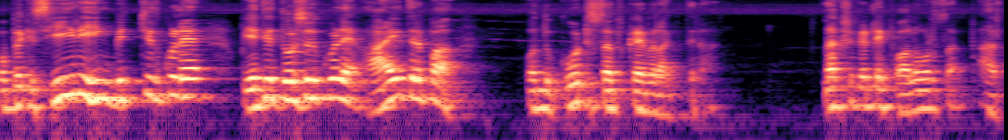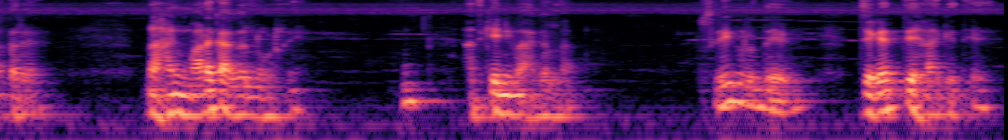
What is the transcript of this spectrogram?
ಒಬ್ಬಕ್ಕೆ ಸೀರೆ ಹಿಂಗೆ ಬಿಚ್ಚಿದ ಕೂಡಲೇ, ಎದೆ ತೋರಿಸಿದ ಕೂಡಲೇ, ಆಯ್ತರಪ್ಪ ಒಂದು ಕೋಟಿ ಸಬ್ಸ್ಕ್ರೈಬರ್ ಆಗ್ತೀರಾ? ಲಕ್ಷಗಟ್ಟಲೆ ಫಾಲೋವರ್ಸ್ ಆಗ್ತಾರೆ. ನಾ ಹಂಗೆ ಮಾಡೋಕ್ಕಾಗಲ್ಲ ನೋಡ್ರಿ? ಅದಕ್ಕೆ ನೀವು ಆಗಲ್ಲ. ಶ್ರೀ ಗುರುದೇವ್, ಜಗತ್ತೇ ಹಾಗಿದೆ.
